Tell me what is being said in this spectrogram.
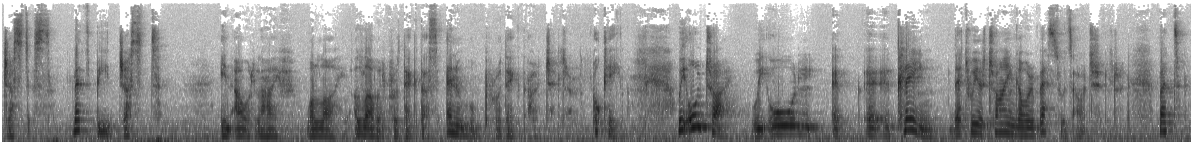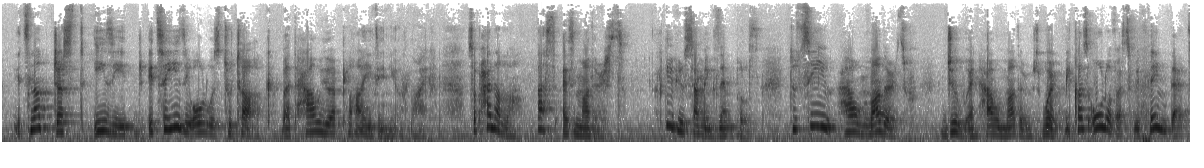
justice. Let's be just in our life. Wallahi, Allah will protect us and will protect our children. Okay, we all try, we all uh, uh, claim that we are trying our best with our children. But it's not just easy, it's easy always to talk, but how you apply it in your life. Subhanallah, us as mothers, I'll give you some examples to see how mothers do and how mothers work. Because all of us, we think that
